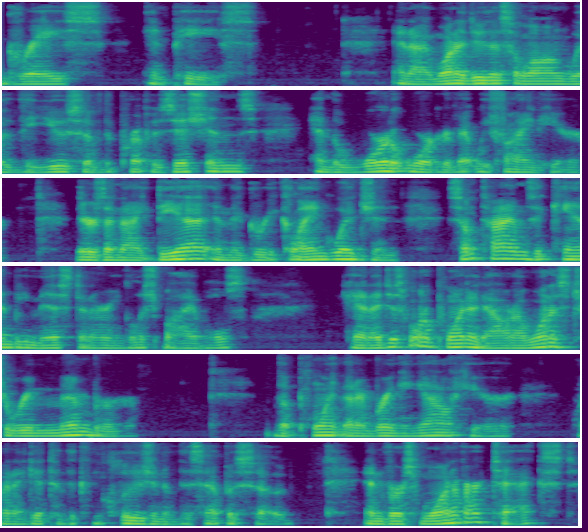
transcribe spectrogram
grace and peace. And I want to do this along with the use of the prepositions and the word order that we find here. There's an idea in the Greek language, and sometimes it can be missed in our English Bibles. And I just want to point it out. I want us to remember the point that I'm bringing out here when I get to the conclusion of this episode. In verse 1 of our text,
